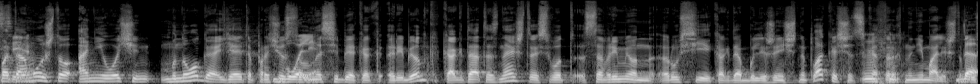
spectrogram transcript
Потому что они очень много, я это прочувствовал Боли. на себе как ребенка, когда ты знаешь, то есть вот со времен Руси, когда когда были женщины-плакальщицы, которых нанимали, чтобы да.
